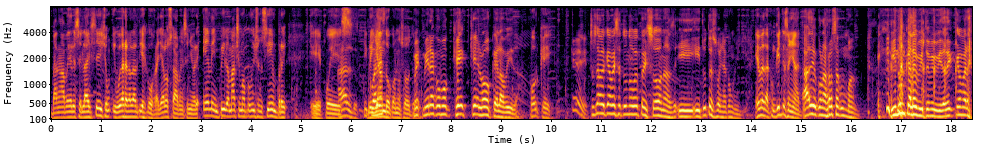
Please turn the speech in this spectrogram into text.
Van a ver ese live session y voy a regalar 10 gorras, ya lo saben, señores. LMP, la máxima production, siempre, eh, pues, Aldo. brillando con nosotros. Mi- Mira como qué, qué loca es la vida. ¿Por qué? Tú sabes que a veces tú no ves personas y, y tú te sueñas con ellas. Es verdad, ¿con quién te soñaste? Adiós con la Rosa Guzmán. y nunca la he visto en mi vida. Que, me la-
